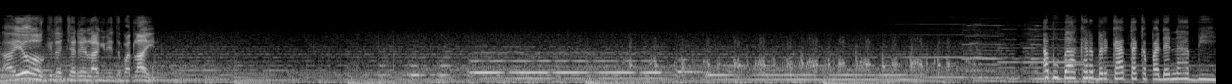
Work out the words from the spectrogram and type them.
Ayo kita cari lagi di tempat lain. Abu Bakar berkata kepada Nabi,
